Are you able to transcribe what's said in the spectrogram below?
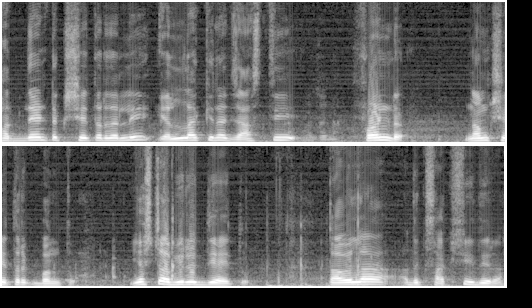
ಹದಿನೆಂಟು ಕ್ಷೇತ್ರದಲ್ಲಿ ಎಲ್ಲಕ್ಕಿಂತ ಜಾಸ್ತಿ ಫಂಡ್ ನಮ್ಮ ಕ್ಷೇತ್ರಕ್ಕೆ ಬಂತು. ಎಷ್ಟು ಅಭಿವೃದ್ಧಿ ಆಯಿತು? ತಾವೆಲ್ಲ ಅದಕ್ಕೆ ಸಾಕ್ಷಿ ಇದ್ದೀರಾ?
